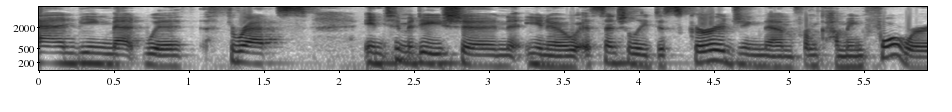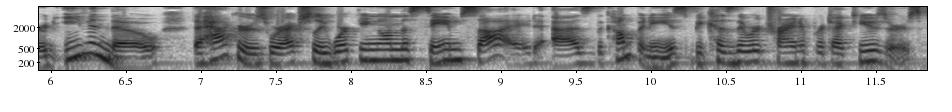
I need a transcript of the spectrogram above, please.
and being met with threats, intimidation, you know, essentially discouraging them from coming forward, even though the hackers were actually working on the same side as the companies because they were trying to protect users.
